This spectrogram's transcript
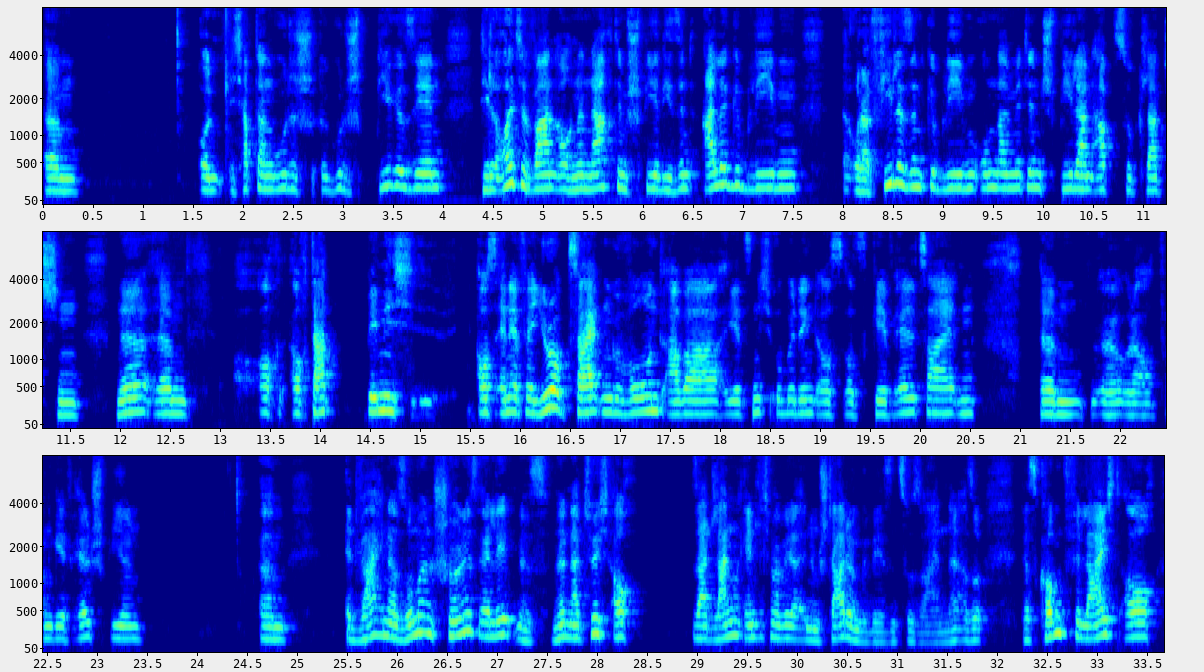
Ähm, und ich habe da ein gutes, gutes Spiel gesehen. Die Leute waren auch ne, nach dem Spiel, die sind alle geblieben äh, oder viele sind geblieben, um dann mit den Spielern abzuklatschen. Ne? Ähm, auch, auch da bin ich aus NFL Europe Zeiten gewohnt, aber jetzt nicht unbedingt aus, aus GFL Zeiten ähm, äh, oder auch von GFL Spielen. Ähm, es war in der Summe ein schönes Erlebnis. Ne? Natürlich auch seit langem endlich mal wieder in einem Stadion gewesen zu sein. Ne? Also das kommt vielleicht auch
